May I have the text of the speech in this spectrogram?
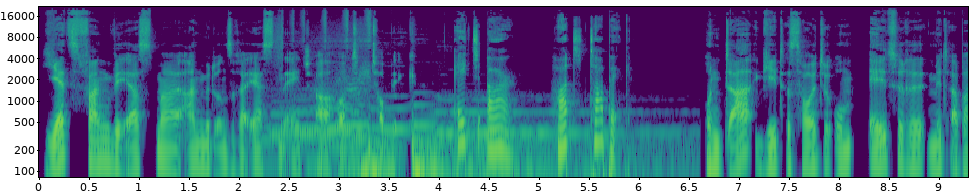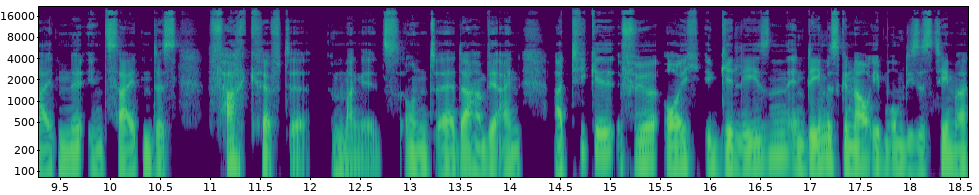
Jetzt fangen wir erstmal an mit unserer ersten HR Hot Topic. HR Hot Topic. Und da geht es heute um ältere Mitarbeitende in Zeiten des Fachkräfte Mangels. Und äh, da haben wir einen Artikel für euch gelesen, in dem es genau eben um dieses Thema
